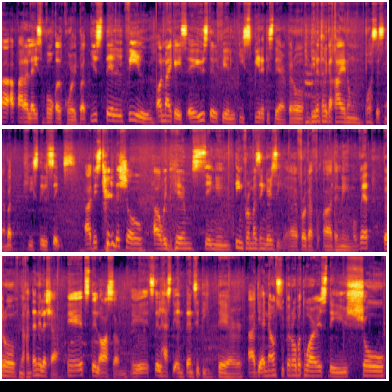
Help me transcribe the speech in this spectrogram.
a, a paralyzed vocal cord. But you still feel, on my case, eh, you still feel his spirit is there. Pero hindi lang talaga kaya ng boses niya. But he still sings. Uh, they started the show uh, with him singing Team from Mazinger Z. I forgot uh, the name of it. Pero nakanta nila siya. It's still awesome. It still has the intensity there. Uh, they announced Super Robot Wars. They show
